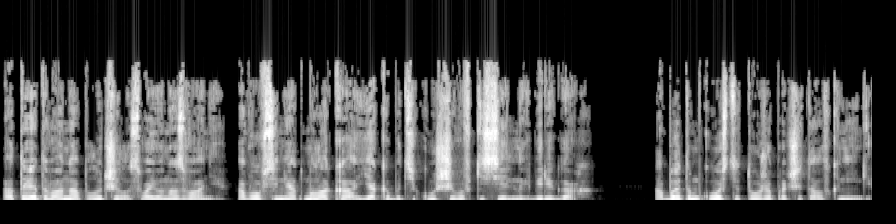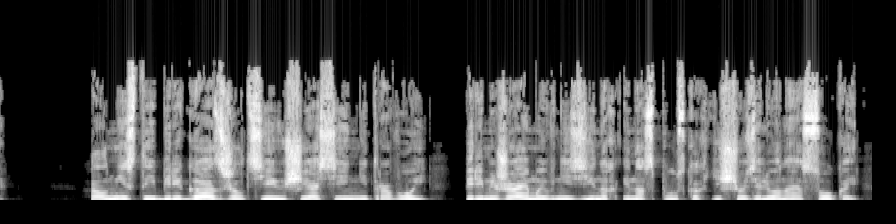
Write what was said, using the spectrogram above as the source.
От этого она получила свое название, а вовсе не от молока, якобы текущего в кисельных берегах. Об этом Костя тоже прочитал в книге. Холмистые берега с желтеющей осенней травой, перемежаемой в низинах и на спусках еще зеленой осокой –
